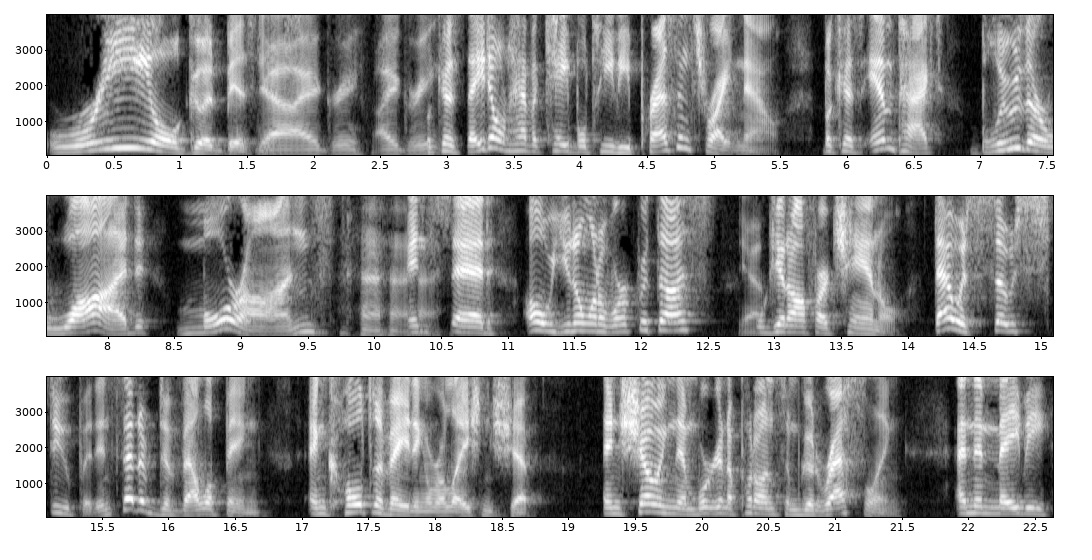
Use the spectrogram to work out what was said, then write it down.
real good business Yeah, I agree. I agree. because they don't have a cable TV presence right now because Impact blew their wad morons and said, "Oh, you don't want to work with us? Yeah. We'll get off our channel." That was so stupid. Instead of developing and cultivating a relationship and showing them we're going to put on some good wrestling, and then maybe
